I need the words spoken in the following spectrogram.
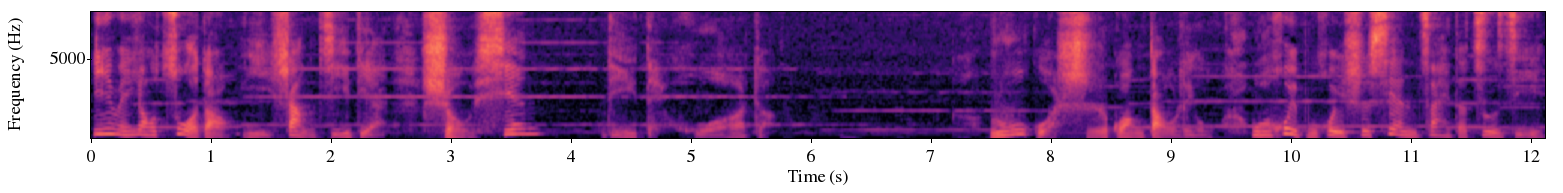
因为要做到以上几点，首先你得活着。如果时光倒流，我会不会是现在的自己？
